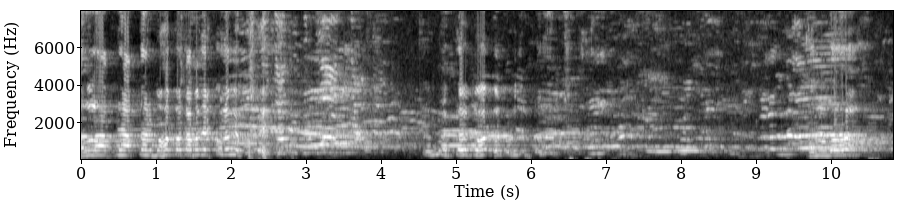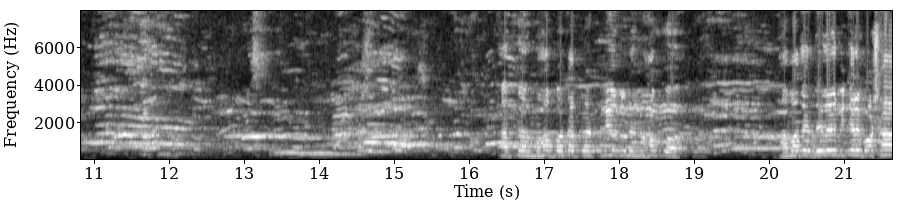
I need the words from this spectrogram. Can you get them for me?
আল্লাহ আপনি আপনার মোহব্বত আমাদের কলমে পড়ে আপনার মোহব্বত আমাদের আল্লাহ। আপনার মোহব্বত, আপনার প্রিয়জনের মোহব্বত। আমাদের দিলের ভিতরে বসা।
